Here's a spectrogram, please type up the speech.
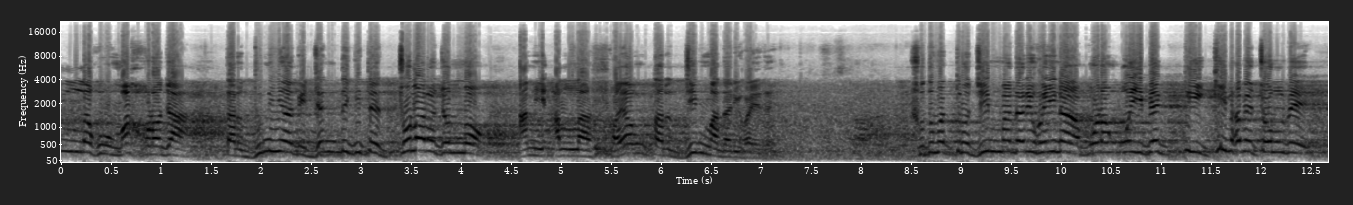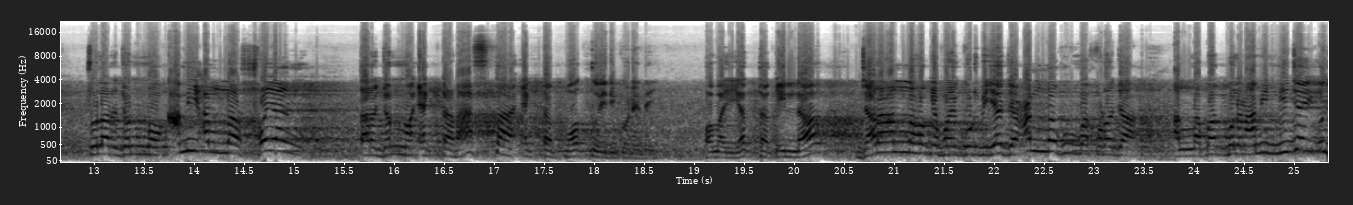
আল্লাহু মাখরজা তার দুনিয়াবি জিন্দগিতে চলার জন্য আমি আল্লাহ স্বয়ং তার জিম্মাদারি হয়ে যায় শুধুমাত্র জিম্মাদারি হই না, বরং ওই ব্যক্তি কীভাবে চলবে চলার জন্য আমি আল্লাহ স্বয়ং তার জন্য একটা রাস্তা, একটা পথ তৈরি করে দেই। ওমাইয়াত্তাকিল্লাহ যারা আল্লাহকে ভয় করবে ইয়া যে আল্লাহু মাখরাজা। আল্লাহ পাক বলেন, আমি নিজেই ওই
